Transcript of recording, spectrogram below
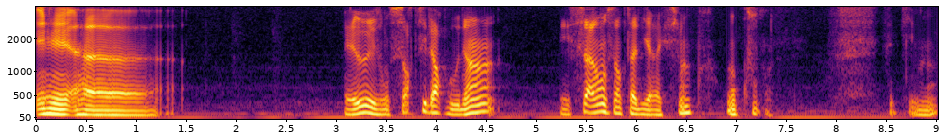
Et, euh, et eux, ils ont sorti leur gourdin et s'avancent dans ta direction en courant. Effectivement.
